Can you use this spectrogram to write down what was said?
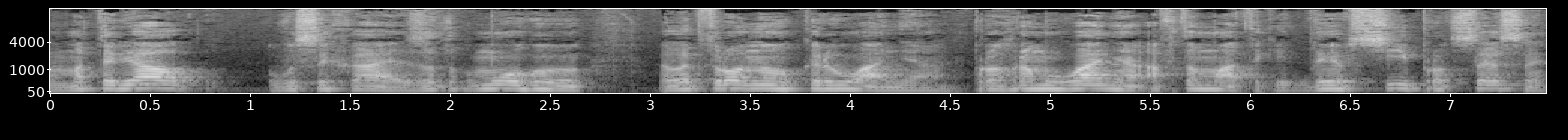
матеріал висихає за допомогою електронного керування, програмування автоматики, де всі процеси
